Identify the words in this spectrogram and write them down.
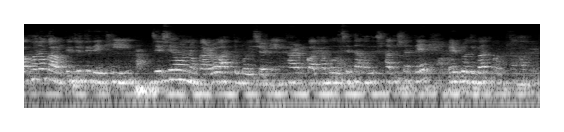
কখনো কাউকে যদি দেখি যে সে অন্য কারও আত্মপরিচয় নিয়ে খারাপ কথা বলছে, তাহলে সাথে সাথে এর প্রতিবাদ করতে হবে।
